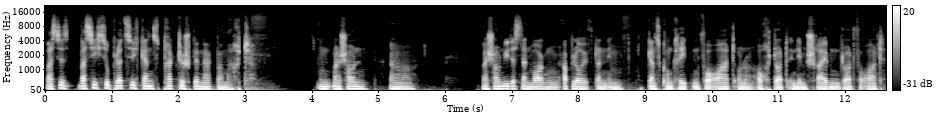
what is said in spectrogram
was, ist, was sich so plötzlich ganz praktisch bemerkbar macht. Und mal schauen, äh, mal schauen, wie das dann morgen abläuft, dann im ganz Konkreten vor Ort und auch dort in dem Schreiben dort vor Ort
